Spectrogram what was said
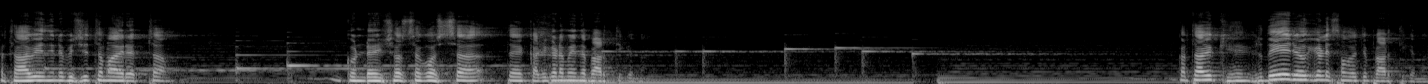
കർത്താവെ നിന്റെ വിശുദ്ധമായ രക്തം കൊണ്ട് ശ്വാസകോശത്തെ കഴുകണമെന്ന് പ്രാർത്ഥിക്കുന്നു. കർത്താവ് ഹൃദയ രോഗികളെ സംബന്ധിച്ച് പ്രാർത്ഥിക്കുന്നു.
